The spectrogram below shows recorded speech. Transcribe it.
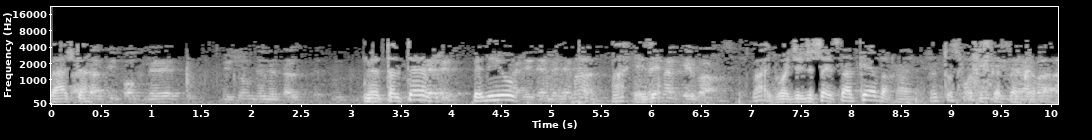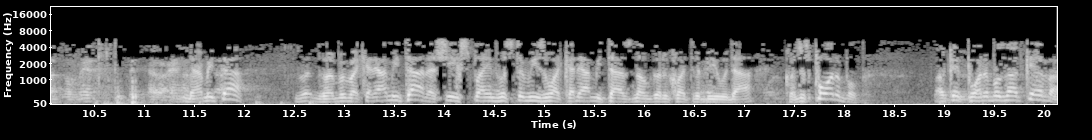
והשתה. אתה תיפוק ל- משום דמטלטל. מטלטל. בדיוק. על ידי בהמה. Right. Is it? אין הקבע. Right. Why did you just say it's not Keva? Tosfot discussed that. והאבא Remember by Kare she explained what's the reason why Kare is no good according to Rabbi because it's portable. Okay, portable is not keva.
